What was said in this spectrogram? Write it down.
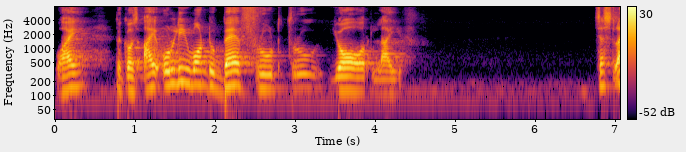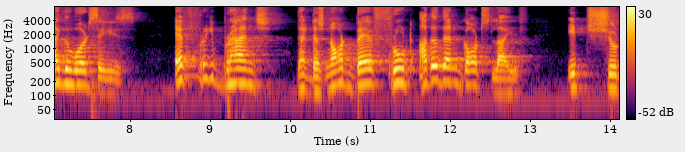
Why? Because I only want to bear fruit through your life. Just like the word says, every branch that does not bear fruit other than God's life, it should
